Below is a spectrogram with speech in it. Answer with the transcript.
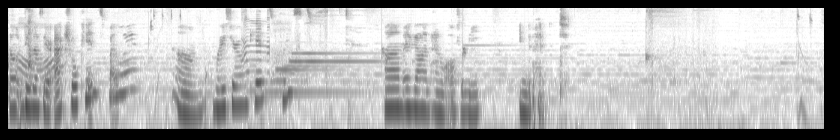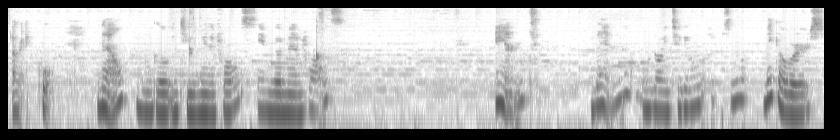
Don't do that with your actual kids, by the way. Um, raise your own kids, please. Um, and Valentine will also be independent. Okay, cool. Now, we'll go into Manage Worlds. Same go to Manage Worlds. And then we're going to give them some makeovers.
